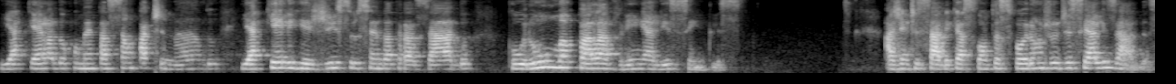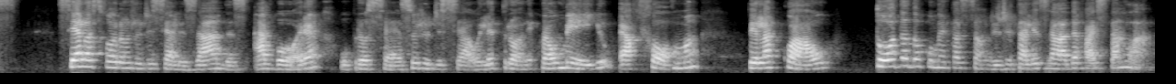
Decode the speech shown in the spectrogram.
e aquela documentação patinando e aquele registro sendo atrasado por uma palavrinha ali simples a gente sabe que as contas foram judicializadas. Se elas foram judicializadas, agora o processo judicial eletrônico é o meio, é a forma pela qual toda a documentação digitalizada vai estar lá.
